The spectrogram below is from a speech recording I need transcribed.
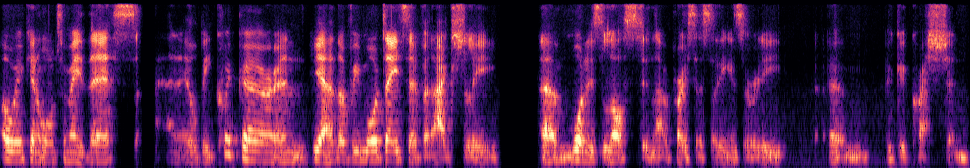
oh we can automate this and it'll be quicker and yeah there'll be more data. But actually um, what is lost in that process I think is a really um, a good question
